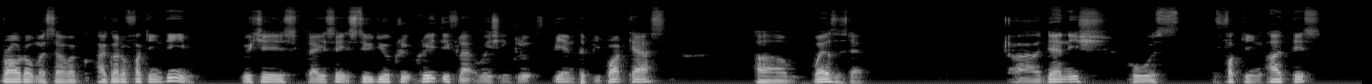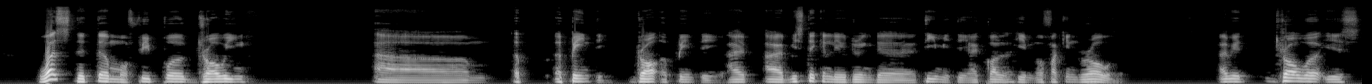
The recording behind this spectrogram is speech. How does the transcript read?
proud of myself. I got a fucking team, which is like I said, Studio Creative Lab, which includes PM30 podcast. Um, what else is there? Uh, Danish, who was fucking artist. What's the term of people drawing um a, a painting? Draw a painting. I I mistakenly during the team meeting I call him a fucking drawer. I mean drawer is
